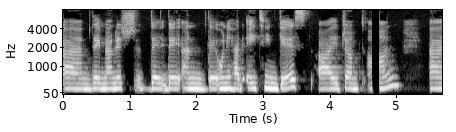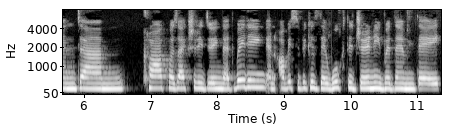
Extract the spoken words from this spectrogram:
um, they managed they, they and they only had 18 guests i jumped on. And um, Clark was actually doing that wedding, and obviously because they walked the journey with them, they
